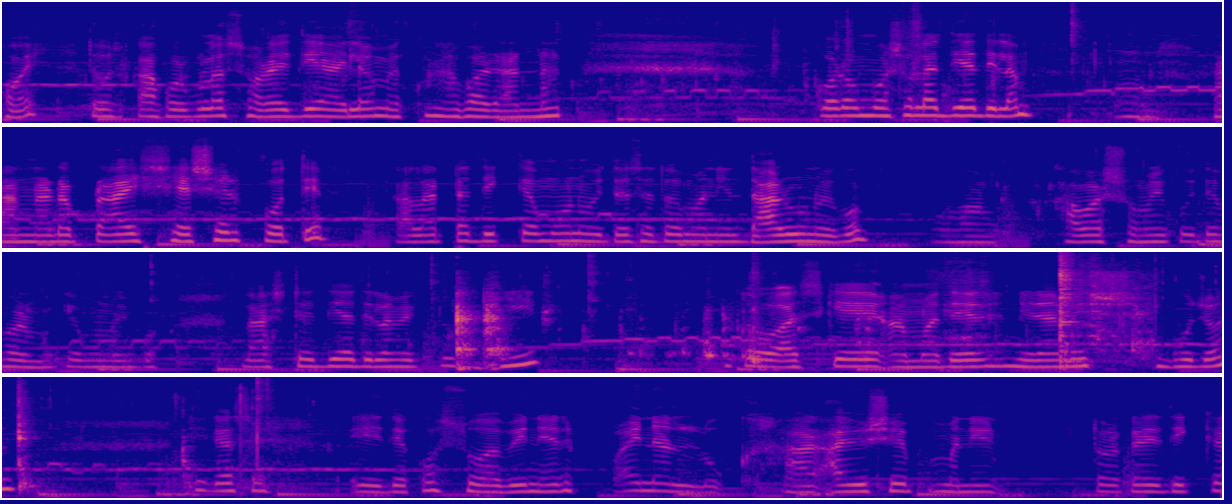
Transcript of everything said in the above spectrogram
হয়। তো কাপড়গুলো সরাই দিয়ে আইলাম। এখন আবার রান্না, গরম মশলা দিয়ে দিলাম। রান্নাটা প্রায় শেষের পথে। কালারটা দেখতে মন হইতেছে তো মানে দারুণ হইব। এখন খাওয়ার সময় কইতে পারব, কেমন হইব? লাস্টে দিয়ে দিলাম একটু ঘি। তো আজকে আমাদের নিরামিষ ভোজন, ঠিক আছে? এই দেখো, সোয়াবিনের ফাইনাল লুক আর আয়ুষে মানে তরকারি দিকে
